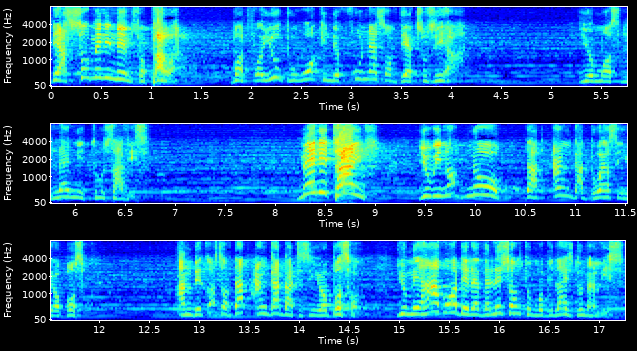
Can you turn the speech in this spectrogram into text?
There are so many names for power. But for you to walk in the fullness of the exousia, you must learn it through service. Many times, you will not know that anger dwells in your bosom. And because of that anger that is in your bosom, you may have all the revelation to mobilize dunamis.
